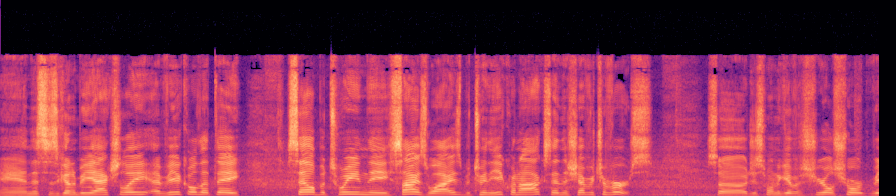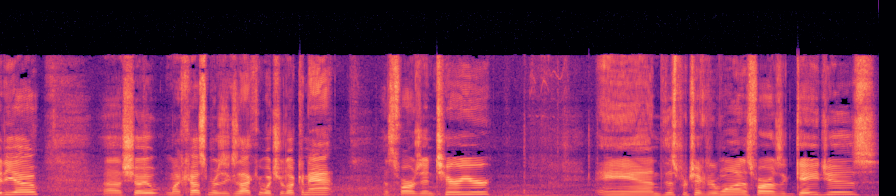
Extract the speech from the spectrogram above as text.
And this is going to be actually a vehicle that they sell between the size-wise between the Equinox and the Chevy Traverse. So I just want to give a real short video uh, show my customers exactly what you're looking at as far as interior and this particular one as far as the gauges.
